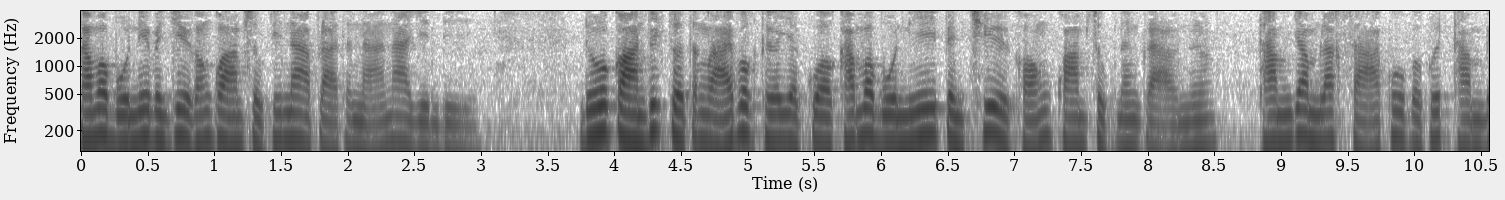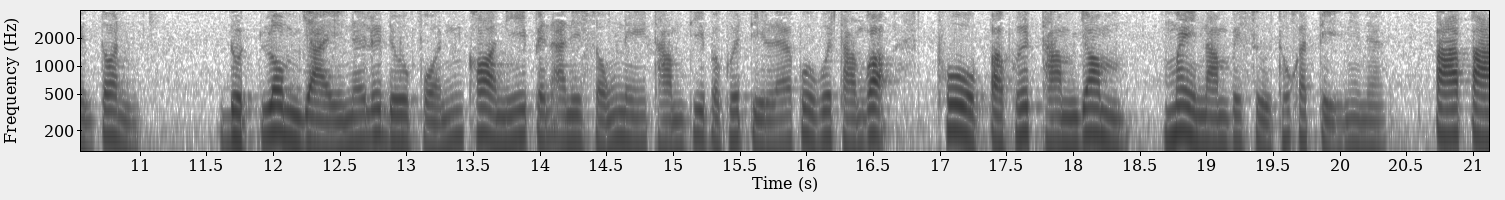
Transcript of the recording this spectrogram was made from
คำว่าบุญนี้เป็นชื่อของความสุขที่น่าปรารถนาน่ายินดี ดูก่อนภิกษุทั้งหลาย พวกเธออย่ากลัวคำว่าบุญนี้เป็นชื่อของความสุขดังกล่าวเนาะทำย่อมรักษาผู้ประพฤติธรรมเป็นต้น ดุดล่มใหญ่ในฤดูฝน ข้อนี้เป็นอนิสงส์ในธรรมที่ประพฤติดีแล้วผู้ประพฤติธรรมก็ผู้ประพฤติธรรมย่อมไม่นำไปสู่ทุกขตินี่นะ ปาปา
